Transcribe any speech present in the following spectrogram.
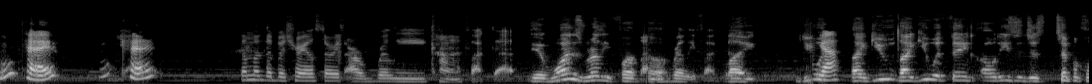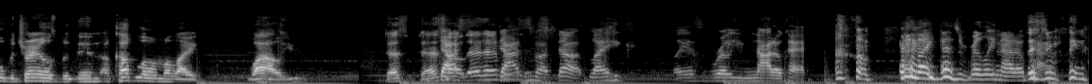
Okay. Okay. some of the betrayal stories are really kind of fucked up. Yeah, one's really fucked Like, up. really fucked up. Like you, would, Yeah. like you, like you would think, oh, these are just typical betrayals, but then a couple of them are like, wow, you. That's that's, how that happens. That's fucked up. Like, like it's really not okay. like that's really not okay. it's really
